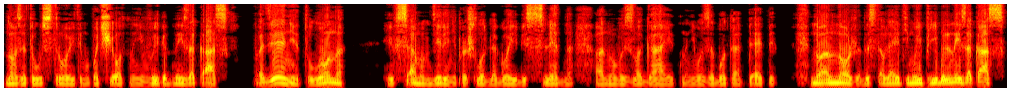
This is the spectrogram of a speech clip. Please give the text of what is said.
но зато устроит ему почетный и выгодный заказ. Падение Тулона и в самом деле не прошло для Гои бесследно. Оно возлагает на него заботы о Пепе, но оно же доставляет ему и прибыльный заказ.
